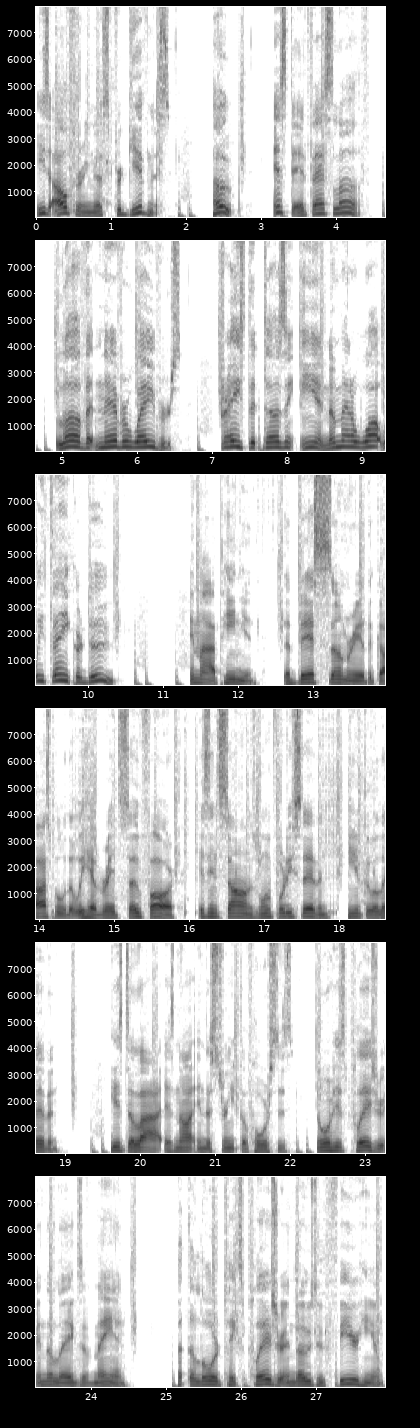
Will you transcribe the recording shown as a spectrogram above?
He's offering us forgiveness, hope, and steadfast love. Love that never wavers, grace that doesn't end no matter what we think or do. In my opinion, the best summary of the gospel that we have read so far is in Psalms 147 10 through 11. His delight is not in the strength of horses, nor his pleasure in the legs of man. But the Lord takes pleasure in those who fear him,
